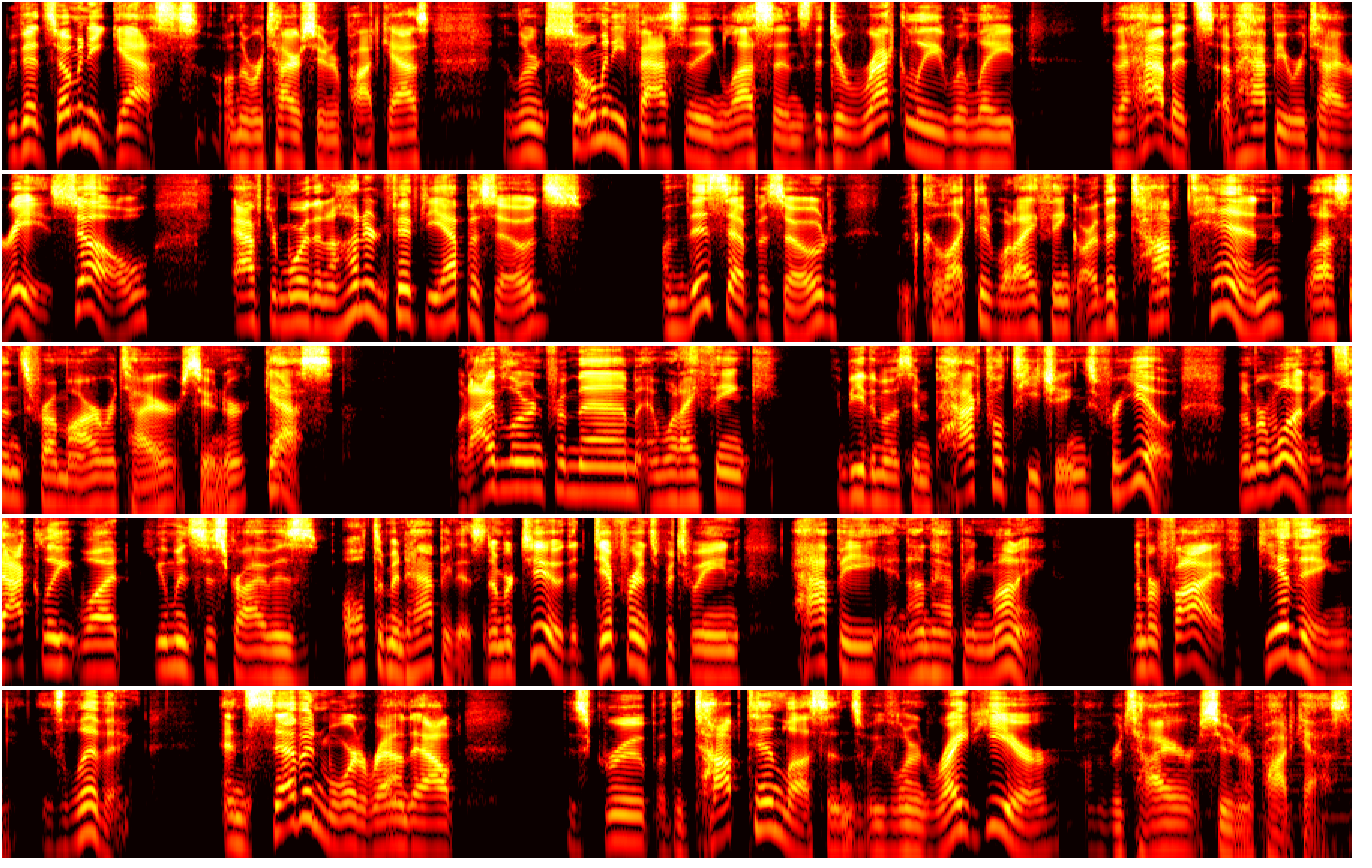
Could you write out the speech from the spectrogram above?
We've had so many guests on the Retire Sooner podcast and learned so many fascinating lessons that directly relate to the habits of happy retirees. So, after more than 150 episodes, on this episode, we've collected what I think are the top 10 lessons from our Retire Sooner guests. What I've learned from them and what I think can be the most impactful teachings for you. Number one, exactly what humans describe as ultimate happiness. Number two, the difference between happy and unhappy money. Number five, giving is living. And seven more to round out this group of the top 10 lessons we've learned right here on the Retire Sooner podcast.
